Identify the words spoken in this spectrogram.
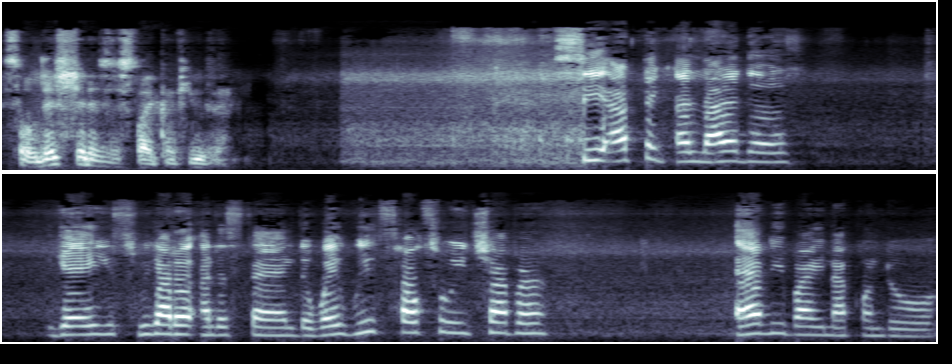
So this shit is just like confusing. See, I think a lot of those gays, we gotta understand the way we talk to each other. Everybody not gonna do it,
